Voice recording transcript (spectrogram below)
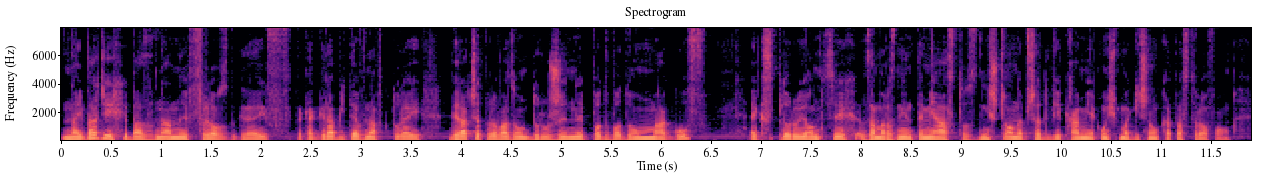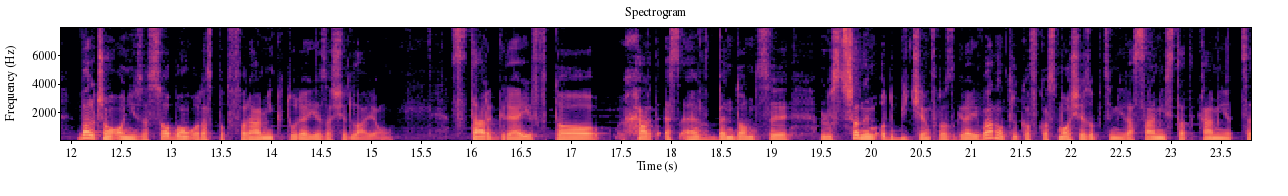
najbardziej chyba znany Frostgrave, taka gra bitewna, w której gracze prowadzą drużyny pod wodą magów, eksplorujących zamarznięte miasto, zniszczone przed wiekami jakąś magiczną katastrofą. Walczą oni ze sobą oraz potworami, które je zasiedlają. Stargrave to hard SF będący lustrzanym odbiciem Frostgrave'a, no tylko w kosmosie z obcymi rasami, statkami, etc.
